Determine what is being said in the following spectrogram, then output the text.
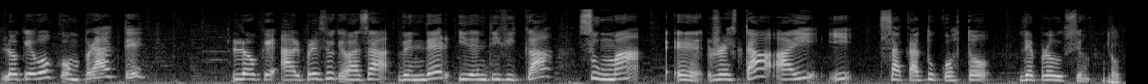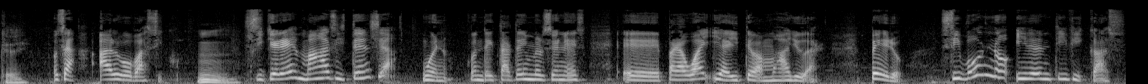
lo que vos compraste lo que al precio que vas a vender, identifica, suma, eh, resta ahí y saca tu costo de producción. Okay. O sea, algo básico. Mm. Si querés más asistencia, bueno, contactate a Inversiones eh, Paraguay y ahí te vamos a ayudar. Pero si vos no identificas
